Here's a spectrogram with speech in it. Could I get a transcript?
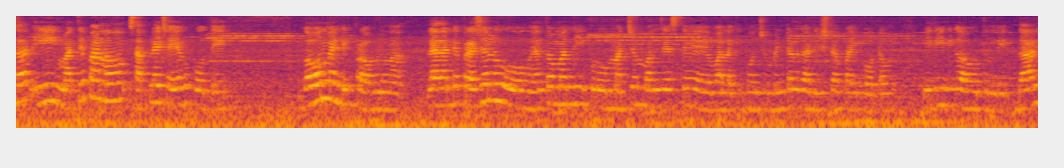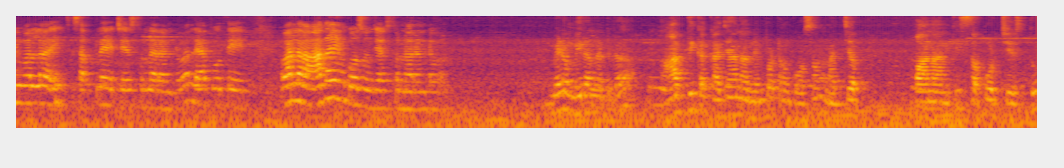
సార్ ఈ మద్యపానం సప్లై చేయకపోతే గవర్నమెంట్ ప్రాబ్లమా లేదంటే ప్రజలు ఎంతో మంది ఇప్పుడు మద్యం బంద్ చేస్తే వాళ్ళకి కొంచెం మెంటల్గా డిస్టర్బ్ అయిపోవటం ఇది ఇదిగా అవుతుంది. దానివల్ల సప్లై చేస్తున్నారంటవా? లేకపోతే వాళ్ళ ఆదాయం కోసం చేస్తున్నారంటవా? మేడం మీరు అన్నట్టుగా ఆర్థిక ఖజానా నింపటం కోసం మద్యపానానికి సపోర్ట్ చేస్తూ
